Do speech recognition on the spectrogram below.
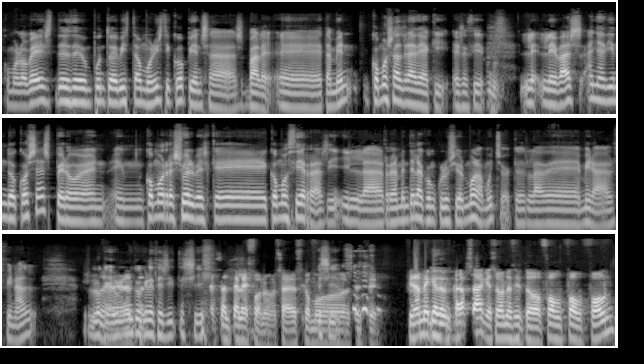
como, lo ves desde un punto de vista humorístico, piensas, vale, eh, también cómo saldrá de aquí. Es decir, mm. le, vas añadiendo cosas, pero en, cómo resuelves, que, cómo cierras. Y, la, realmente la conclusión mola mucho, que es la de, mira, al final lo, que, lo único que necesites sí. Es el teléfono, o sea, es como... Al final me quedo en casa, que solo necesito phone, phone, phone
